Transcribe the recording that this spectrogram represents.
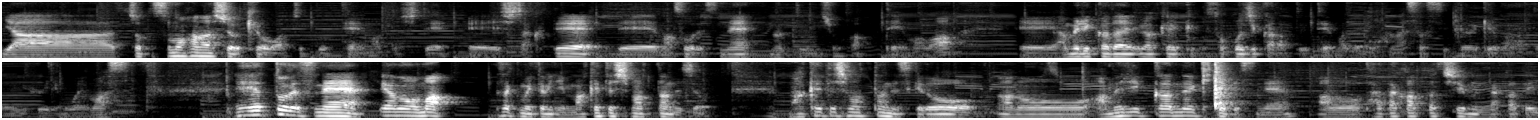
いやー、ちょっとその話を今日はちょっとテーマとして、えーしたくて、で、まあそうですね、なんて言うんでしょうか、テーマは、えーアメリカ大学野球の底力というテーマでお話しさせていただければなというふうに思います。えーっとですね、いやあの、まあ、さっきも言ったように負けてしまったんですよ。負けてしまったんですけど、あのアメリカね、来てですね、あの戦ったチームの中で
